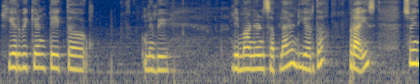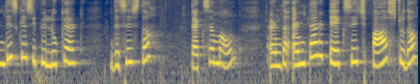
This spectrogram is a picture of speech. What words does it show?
Here we can take the maybe demand and supply and here the price. So in this case if you look at this is the tax amount and the entire tax is passed to the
